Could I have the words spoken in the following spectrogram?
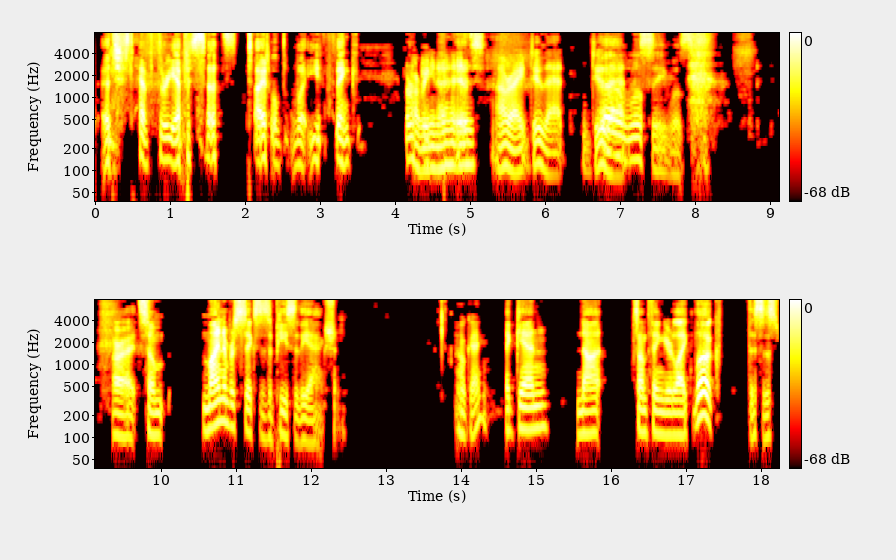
and just have three episodes titled "What You Think Arena is all right. Do that. Do Uh, that. we'll see. We'll see. All right. So my number six is a piece of the action. Okay. Again, not something you're like, look, this is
